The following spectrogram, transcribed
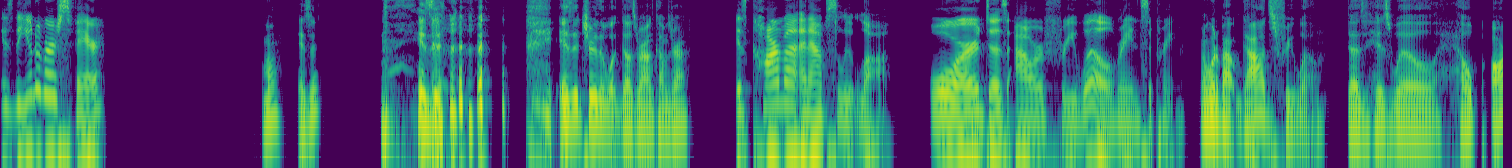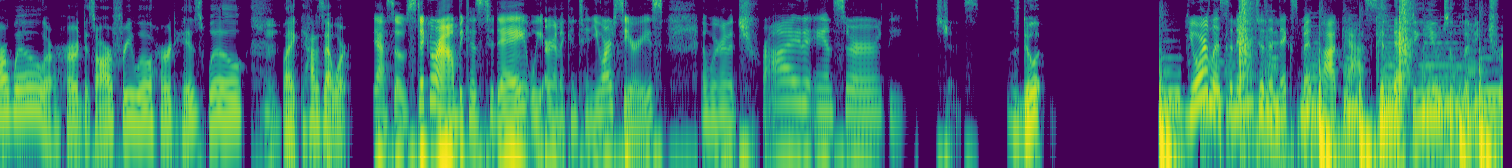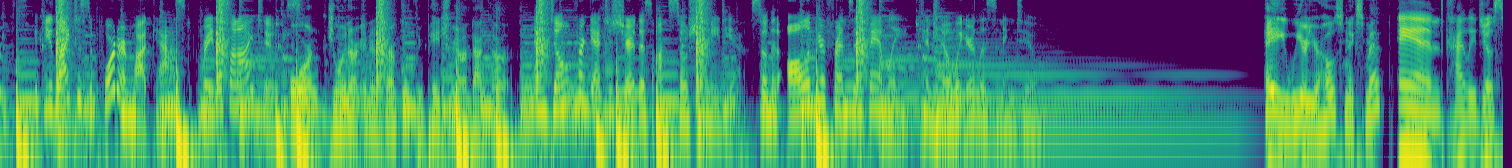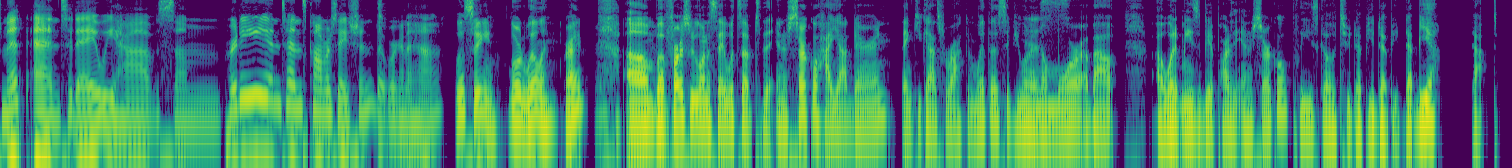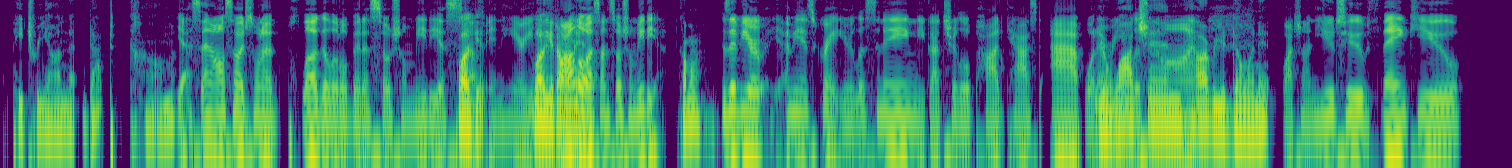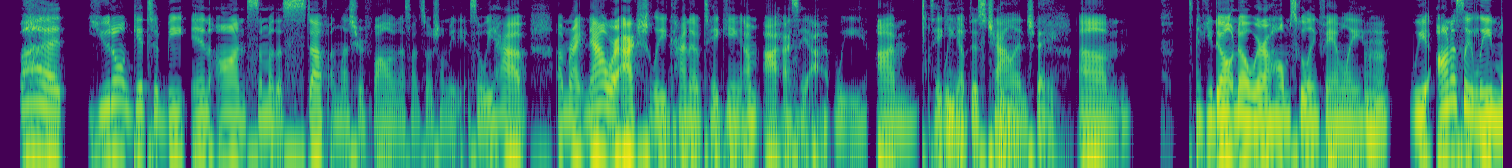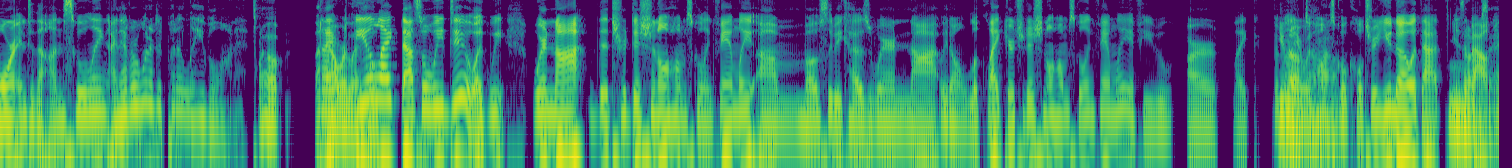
Is the universe fair? Come on, is it? is it? is it true that what goes around comes around? Is karma an absolute law? Or does our free will reign supreme? Or what about God's free will? Does his will help our will or hurt? Does our free will hurt his will? Hmm. Like, how does that work? Yeah, so stick around because today we are going to continue our series and we're going to try to answer these questions. Let's do it. You're listening to the Nick Smith Podcast. Connecting you to living truth. If you'd like to support our podcast, rate us on iTunes. Or join our inner circle through patreon.com. and don't forget to share this on social media so that all of your friends and family can know what you're listening to. Hey, we are your hosts, Nick Smith. And Kylie Joe Smith, and today we have some pretty intense conversation that we're going to have. We'll see, Lord willing, right? Um, but first, we want to say what's up to the inner circle. How y'all doing? Thank you guys for rocking with us. If you want to know more about uh, what it means to be a part of the inner circle, please go to www.patreon.com. Yes, and also I just want to plug a little bit of social media Plug stuff it. in here. You Plug need to on follow in. us on social media. Come on, Because if you're, I mean, it's great. You're listening. You got your little podcast app, whatever you're you watching, listen on, however you're doing it. watching on YouTube. Thank you, but you don't get to be in on some of the stuff unless you're following us on social media. So we have, um, right now we're actually kind of taking. Um, I, I say I, we. I'm taking We, up this challenge. they. Um, if you don't know, we're a homeschooling family. Mhm. We honestly lean more into the unschooling. I never wanted to put a label on it. Oh, But I feel labeled. like that's what we do. Like we we're not the traditional homeschooling family, um, mostly because we're not we don't look like your traditional homeschooling family. If you are like You know familiar with homeschool talking culture, you know what that is you know about.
